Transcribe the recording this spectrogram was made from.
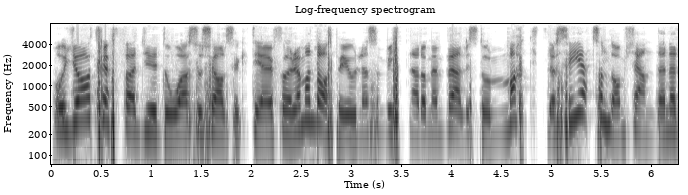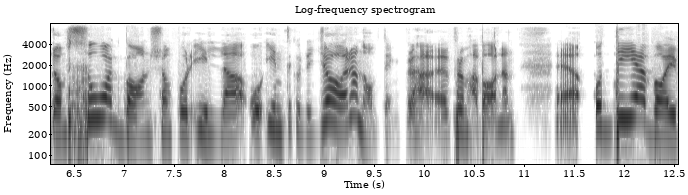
Och jag träffade ju då socialsekreterare förra mandatperioden som vittnade om en väldigt stor maktlöshet som de kände när de såg barn som får illa och inte kunde göra någonting för, här, för de här barnen. Eh, och det var ju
